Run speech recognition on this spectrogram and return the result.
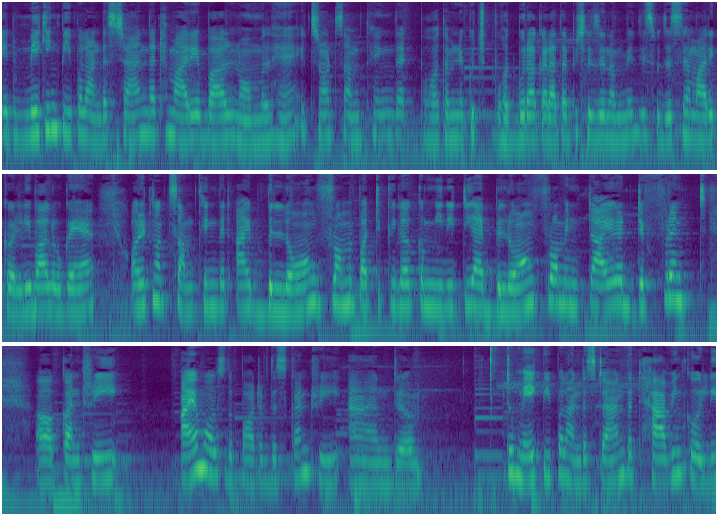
it making people understand that हमारे बाल नॉर्मल हैं. इट्स नॉट समथिंग दैट बहुत हमने कुछ बहुत बुरा करा था पिछले जन्म में, जिस वजह से हमारे कर्ली बाल हो गए हैं. और it's not something that I belong from a particular community I belong from entire different country I am also the part of this country and to make people understand that having curly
